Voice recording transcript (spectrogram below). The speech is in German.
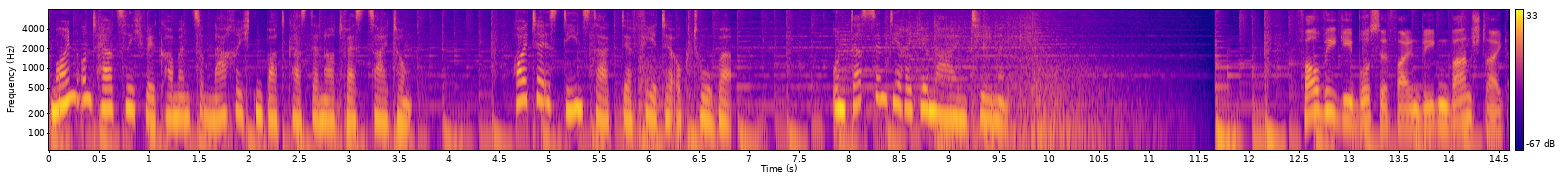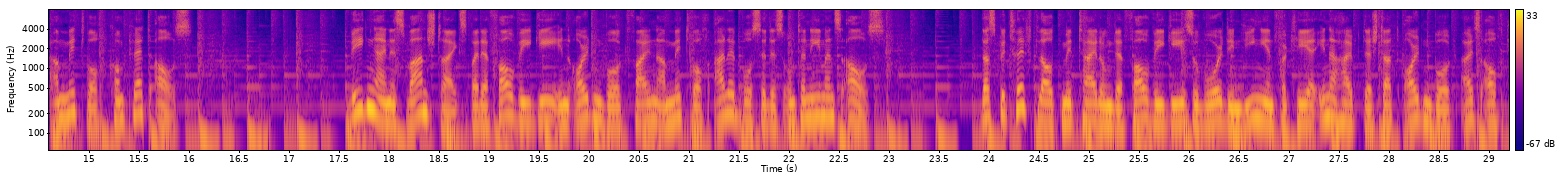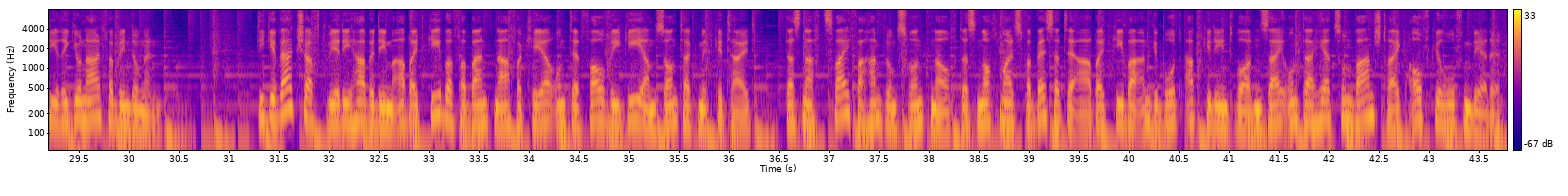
Moin und herzlich willkommen zum Nachrichtenpodcast der Nordwestzeitung. Heute ist Dienstag, der 4. Oktober. Und das sind die regionalen Themen. VWG-Busse fallen wegen Warnstreik am Mittwoch komplett aus. Wegen eines Warnstreiks bei der VWG in Oldenburg fallen am Mittwoch alle Busse des Unternehmens aus. Das betrifft laut Mitteilung der VWG sowohl den Linienverkehr innerhalb der Stadt Oldenburg als auch die Regionalverbindungen. Die Gewerkschaft Verdi habe dem Arbeitgeberverband Nahverkehr und der VWG am Sonntag mitgeteilt, dass nach zwei Verhandlungsrunden auch das nochmals verbesserte Arbeitgeberangebot abgelehnt worden sei und daher zum Warnstreik aufgerufen werde.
